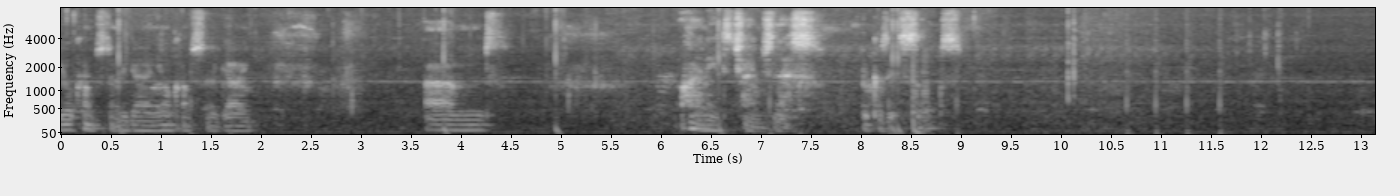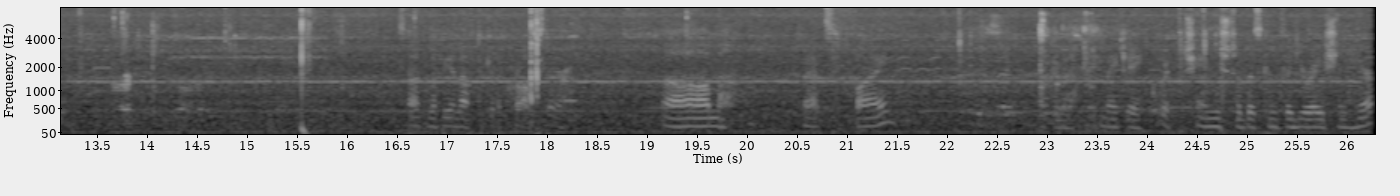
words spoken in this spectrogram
You're constantly going, you're constantly going. And I need to change this because it sucks. It's not going to be enough to get across there. Um, that's fine. I'm going to make a quick change to this configuration here.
